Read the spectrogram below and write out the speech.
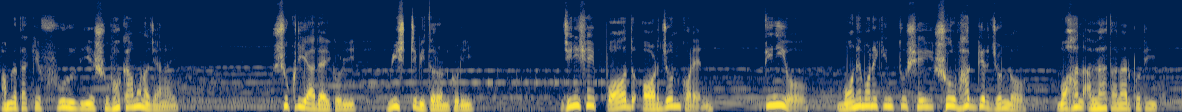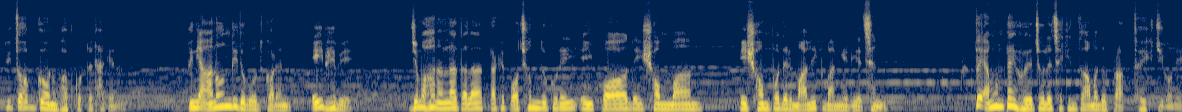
আমরা তাকে ফুল দিয়ে শুভকামনা জানাই। শুক্রিয়া আদায় করি, মিষ্টি বিতরণ করি। যিনি সেই পদ অর্জন করেন তিনিও মনে মনে কিন্তু সেই সৌভাগ্যের জন্য মহান আল্লাহ তালার প্রতি কৃতজ্ঞ অনুভব করতে থাকেন। তিনি আনন্দিত বোধ করেন এই ভেবে যে মহান আল্লাহ তালা তাকে পছন্দ করেই এই পদ, এই সম্মান, এই সম্পদের মালিক বানিয়ে দিয়েছেন। তো এমনটাই হয়ে চলেছে কিন্তু আমাদের প্রাত্যহিক জীবনে।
